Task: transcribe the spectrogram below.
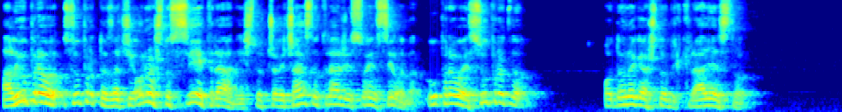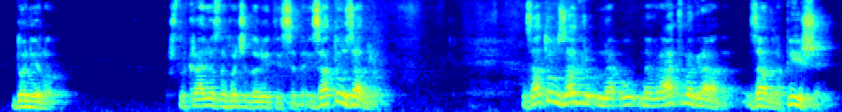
Ali upravo suprotno, znači ono što svijet radi, što čovečanstvo traži u svojim silama, upravo je suprotno od onoga što bi kraljevstvo donijelo. Što kraljevstvo hoće donijeti sebe. I zato u Zadru. Zato u Zadru, na, na vratima grada, Zadra, piše.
